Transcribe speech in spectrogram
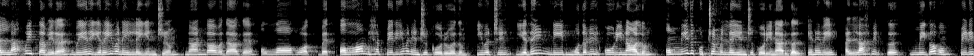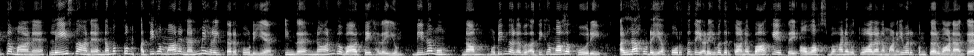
அல்லாஹை தவிர வேறு இறைவன் இல்லை என்றும் நான்காவதாக அல்லாஹு அக்பர். அல்லாஹ் மிக பெரியவன் என்று கூறுவதும் இவற்றில் எதை நீர் முதலில் கூறினாலும் உம் மீது குற்றமில்லை என்று கூறினார்கள். எனவே அல்லாஹ்விற்கு மிகவும் பிடித்தமான லேசான நமக்கும் அதிகமான நன்மைகளை தரக்கூடிய இந்த நான்கு வார்த்தைகளையும் தினமும் நாம் முடிந்தளவு அதிகமாக கூறி அல்லாஹுடைய பொருத்தத்தை அடைவதற்கான பாக்கியத்தை அல்லாஹ் சுபஹானஹு நம் அனைவருக்கும் தருவானாக.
